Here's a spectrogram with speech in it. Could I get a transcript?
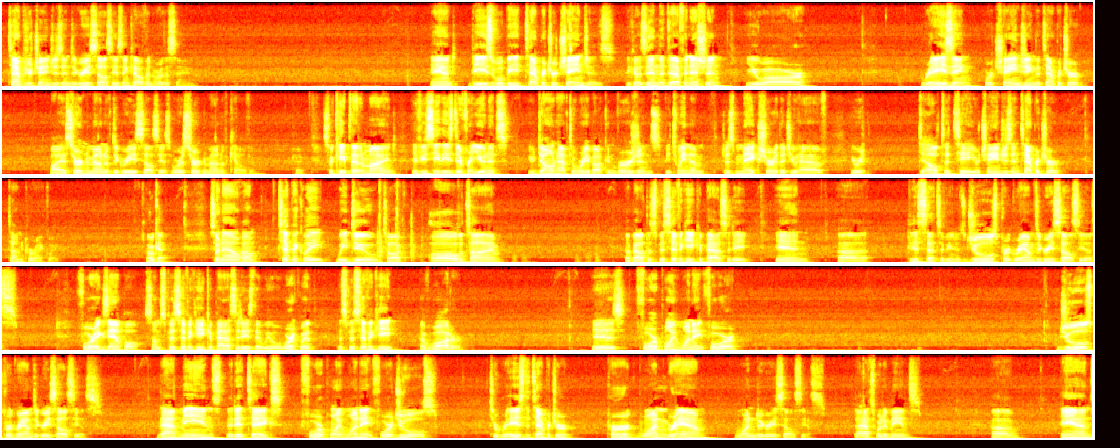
Temperature changes in degrees Celsius and Kelvin are the same. And these will be temperature changes because in the definition you are raising or changing the temperature by a certain amount of degrees Celsius or a certain amount of Kelvin. Okay, So keep that in mind. If you see these different units, you don't have to worry about conversions between them. Just make sure that you have your delta T, your changes in temperature, done correctly. Okay, so now um, typically we do talk all the time about the specific heat capacity in uh, these sets of units, joules per gram degree Celsius. For example, some specific heat capacities that we will work with, the specific heat of water is 4.184 joules per gram degree Celsius. That means that it takes 4.184 joules to raise the temperature per one gram, one degree Celsius. That's what it means. Um, and,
